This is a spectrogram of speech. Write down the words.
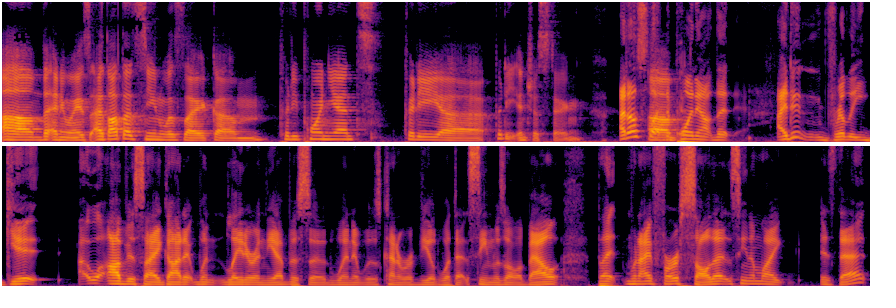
Um, but anyways, I thought that scene was like um pretty poignant, pretty uh pretty interesting. I'd also like Um, to point out that I didn't really get. Well, obviously, I got it when later in the episode when it was kind of revealed what that scene was all about. But when I first saw that scene, I'm like, "Is that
